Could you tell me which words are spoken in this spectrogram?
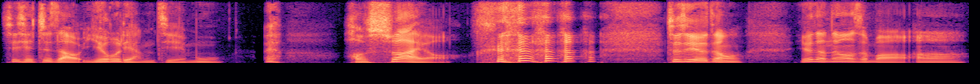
谢谢制造优良节目。哎呀，好帅哦，就是有种有种那种什么啊，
